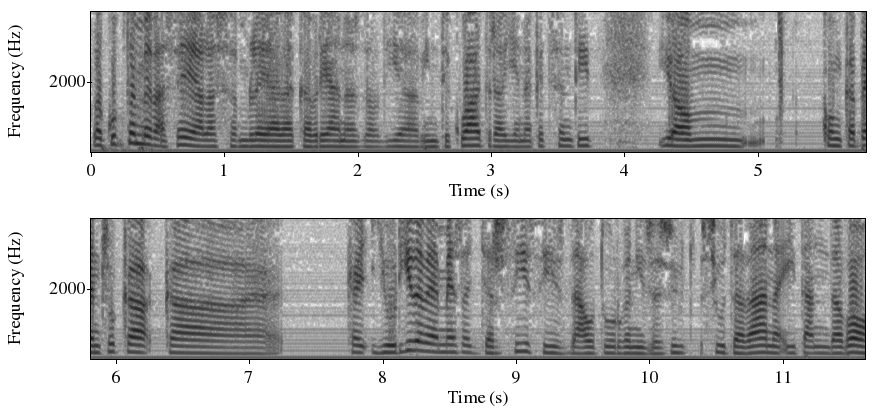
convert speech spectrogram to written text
La CUP també va ser a l'assemblea de Cabrianes del dia 24 i en aquest sentit jo, com que penso que, que que hi hauria d'haver més exercicis d'autoorganització ciutadana i tant de bo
